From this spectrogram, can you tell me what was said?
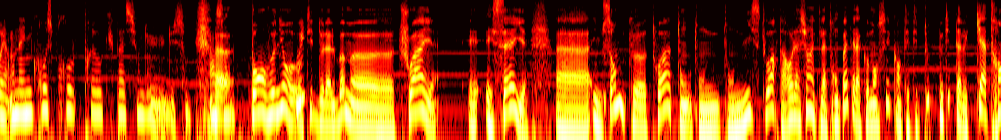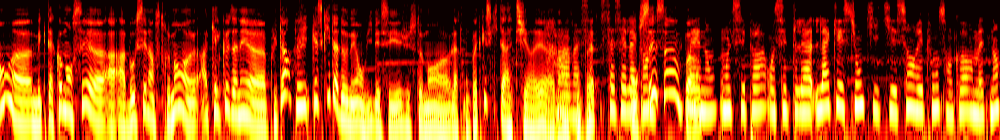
ouais, on a une grosse préoccupation du, du son. Euh, Pour en venir au, au Oui. titre de l'album euh, Try. Essaye, Euh, il me semble que toi, ton, ton, ton histoire, ta relation avec la trompette, elle a commencé quand tu étais toute petite, tu avais 4 ans, euh, mais que tu as commencé euh, à, à bosser l'instrument euh, quelques années plus tard. Oui. Qu'est-ce qui t'a donné envie d'essayer justement la trompette? Qu'est-ce qui t'a attiré dans Ah, la bah, ça, trompette? ça, c'est la On grande- sait ça ou pas? Mais non, on le sait pas. Sait la, la question qui, qui est sans réponse encore maintenant.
